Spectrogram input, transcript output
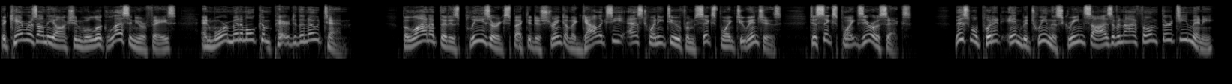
The cameras on the auction will look less in your face and more minimal compared to the Note 10. The lineup that is pleased are expected to shrink on the Galaxy S22 from 6.2 inches to 6.06. This will put it in between the screen size of an iPhone 13 mini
